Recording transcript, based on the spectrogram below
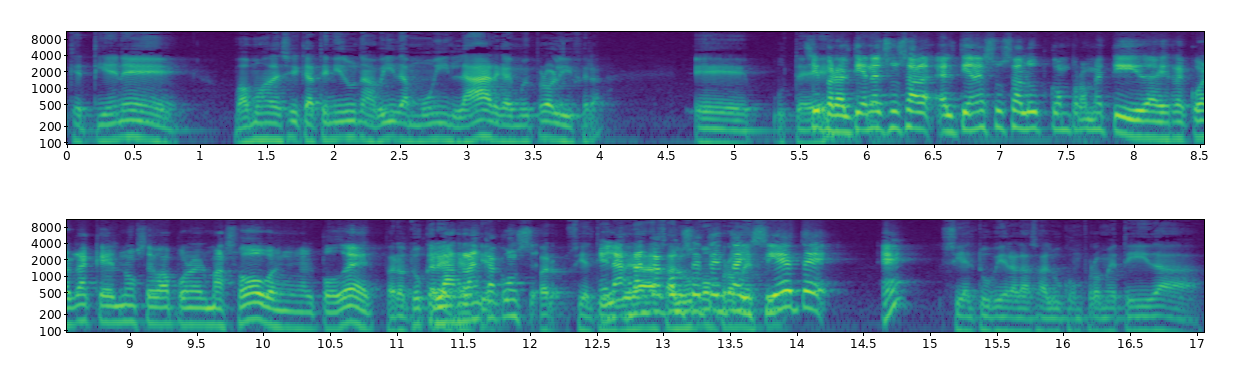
que, tiene, vamos a decir, que ha tenido una vida muy larga y muy prolífera, eh, usted, sí, pero él tiene, su, él tiene su salud comprometida y recuerda que él no se va a poner más joven en el poder. Pero tú crees él arranca con, si él, arranca con 77, ¿eh? Si él tuviera la salud comprometida,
